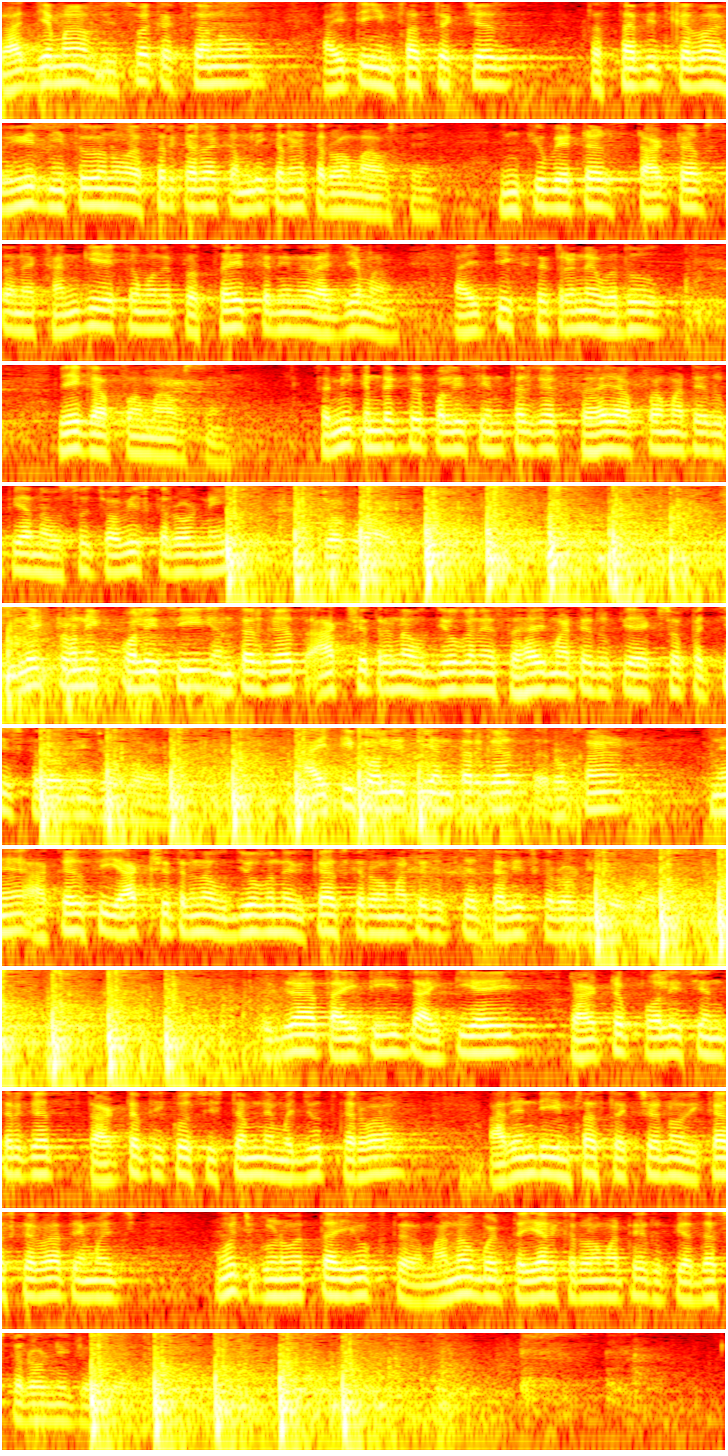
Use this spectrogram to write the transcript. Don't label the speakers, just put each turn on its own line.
રાજ્યમાં વિશ્વકક્ષાનું IT infrastructure પ્રસ્થાપિત કરવા વિવિધ નીતિઓનું અસરકારક અમલીકરણ કરવામાં આવશે. ઇન્ક્યુબેટર સ્ટાર્ટઅપ્સ અને ખાનગી એકમોને પ્રોત્સાહિત કરીને રાજ્યમાં આઈટી ક્ષેત્રને વધુ વેગ આપવામાં આવશે. સેમિકન્ડક્ટર પોલિસી અંતર્ગત સહાય આપવા માટે રૂપિયા નવસો ચોવીસ કરોડની જોગવાઈ. ઇલેક્ટ્રોનિક પોલિસી અંતર્ગત આ ક્ષેત્રના ઉદ્યોગોને સહાય માટે રૂપિયા એકસો પચીસ કરોડની જોગવાઈ આઈટી પોલિસી અંતર્ગત રોકાણને આકર્ષી આ ક્ષેત્રના ઉદ્યોગોને વિકાસ કરવા માટે રૂપિયા ચાલીસ કરોડની જોગવાઈ ગુજરાત આઈટીઝ આઈટીઆઈ સ્ટાર્ટઅપ પોલિસી અંતર્ગત સ્ટાર્ટઅપ ઇકોસિસ્ટમને મજબૂત કરવા આરએનડી ઇન્ફ્રાસ્ટ્રક્ચરનો વિકાસ કરવા તેમજ ઉચ્ચ ગુણવત્તાયુક્ત માનવબળ તૈયાર કરવા માટે રૂપિયા દસ કરોડની જોગવાઈ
